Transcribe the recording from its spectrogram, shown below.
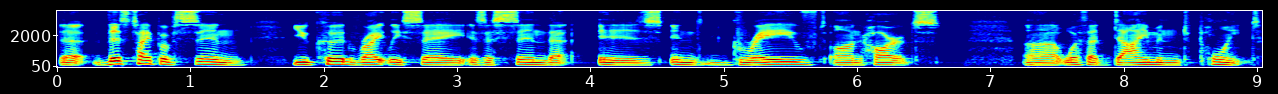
This type of sin, you could rightly say, is a sin that is engraved on hearts uh, with a diamond point.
